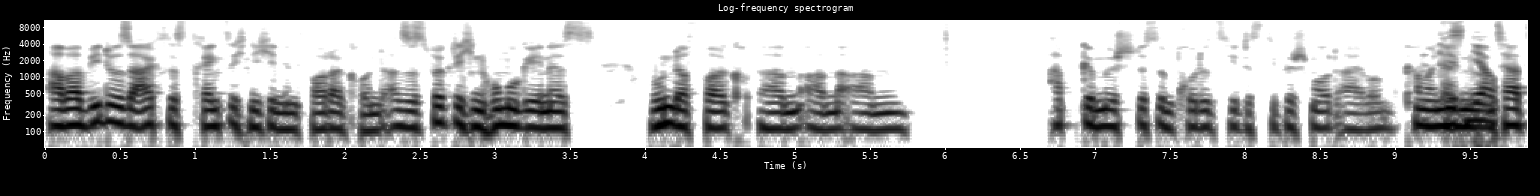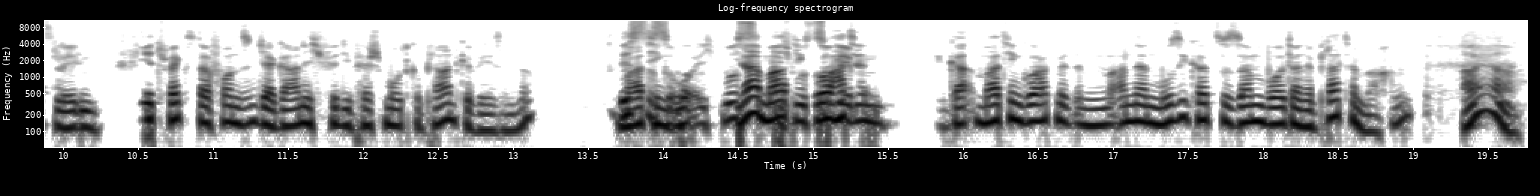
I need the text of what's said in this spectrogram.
aber wie du sagst, es drängt sich nicht in den Vordergrund. Also es ist wirklich ein homogenes, wundervoll ähm, ähm, ähm abgemischtes und produziertes Depeche Mode Album. Kann man das jedem ja ans Herz legen. Vier Tracks davon sind ja gar nicht für Depeche Mode geplant gewesen, ne? Ist Martin so? Ich muss, ja, Martin ich muss zugeben, Martin Gore hat mit einem anderen Musiker zusammen, wollte eine Platte machen. Ah ja.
